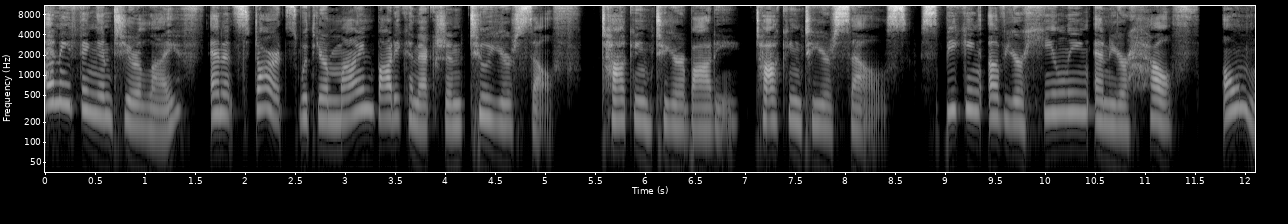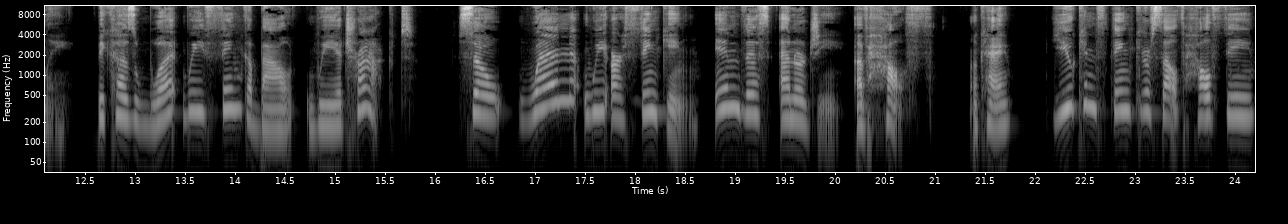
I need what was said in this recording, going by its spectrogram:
anything into your life. And it starts with your mind body connection to yourself, talking to your body, talking to your cells, speaking of your healing and your health only. Because what we think about, we attract. So when we are thinking in this energy of health, okay, you can think yourself healthy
